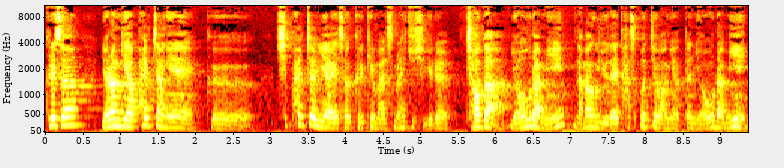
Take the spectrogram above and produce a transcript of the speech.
그래서 열왕기하 8장에 그 18절 이하에서 그렇게 말씀을 해주시기를 저가 여호람이 남왕국 유다의 다섯 번째 왕이었던 여호람이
